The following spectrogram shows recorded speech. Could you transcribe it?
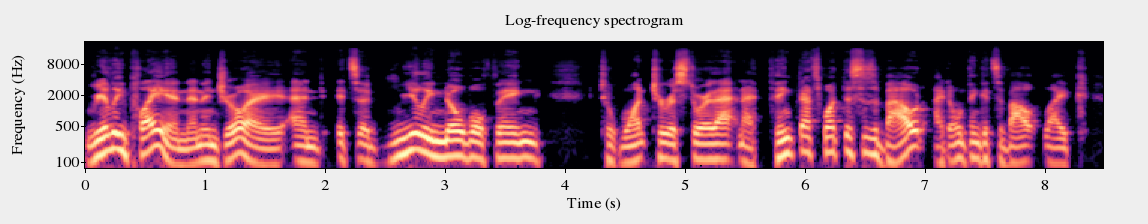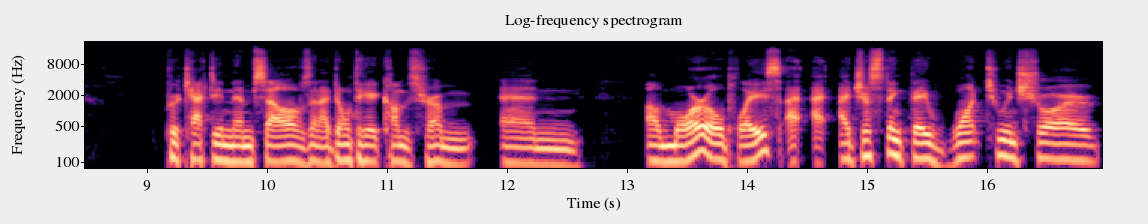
really play in and enjoy. And it's a really noble thing to want to restore that. And I think that's what this is about. I don't think it's about like protecting themselves. And I don't think it comes from an a moral place. I, I, I just think they want to ensure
